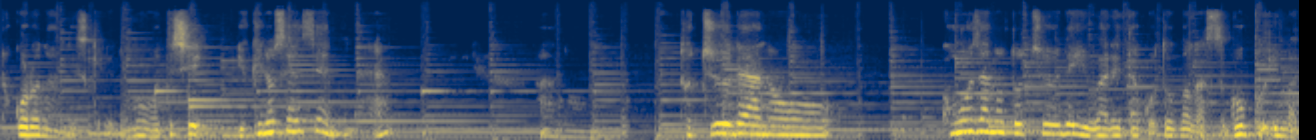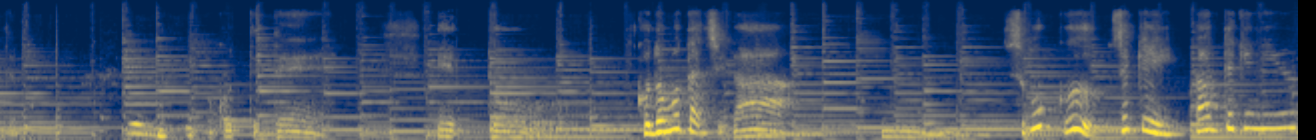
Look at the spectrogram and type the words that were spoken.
ところなんですけれども私雪乃先生のねあの途中であの講座の途中で言われた言葉がすごく今でも残っててえっと子供たちが、うん、すごく世間一般的に言っ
